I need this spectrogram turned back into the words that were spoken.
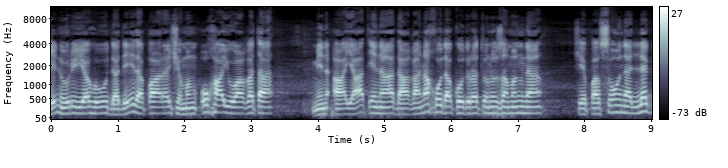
لنوریه د دې لپاره چې موږ وښایو هغه ته من آیاتنا دا غنه خو د قدرتونو زمونږ نه چې په څونه لږ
